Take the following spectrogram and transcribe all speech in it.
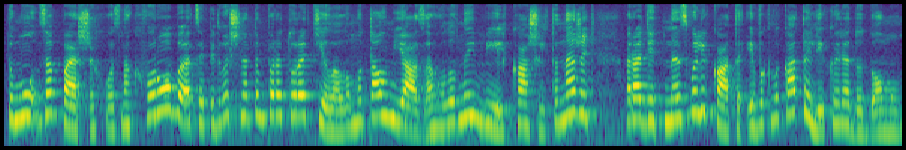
Тому за перших ознак хвороби, а це підвищена температура тіла, ломота у м'яза, головний біль, кашель та нежить, радять не зволікати і викликати лікаря додому.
